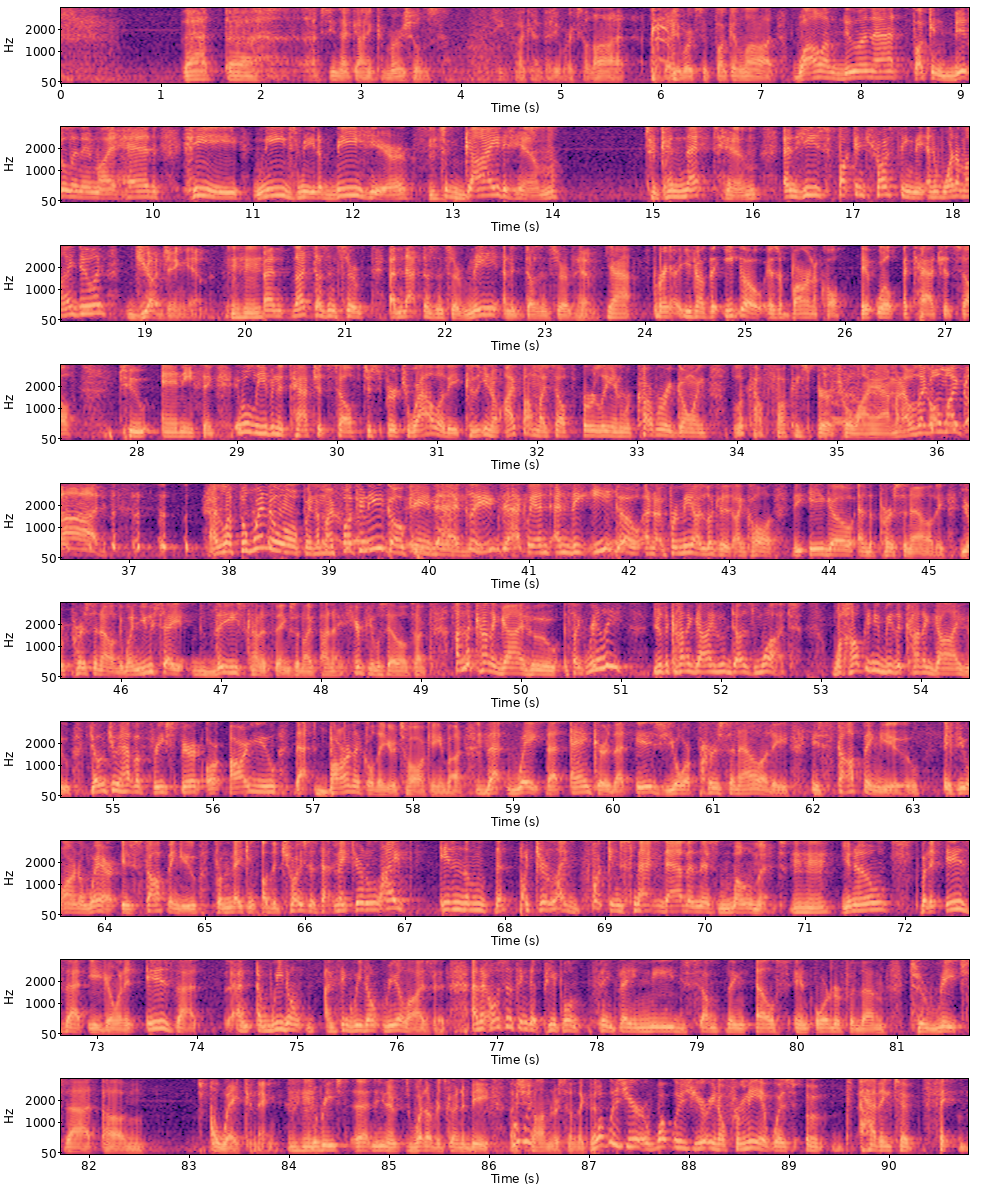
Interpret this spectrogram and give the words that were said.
that uh, I've seen that guy in commercials. He fuck, I bet he works a lot. I bet he works a fucking lot. While I'm doing that, fucking diddling in my head, he needs me to be here to guide him to connect him, and he's fucking trusting me. And what am I doing? Judging him. Mm-hmm. And that doesn't serve. And that doesn't serve me, and it doesn't serve him. Yeah, you know, the ego is a barnacle. It will attach itself to anything. It will even attach itself to spirituality. Because, you know, I found myself early in recovery going, look how fucking spiritual I am. And I was like, oh my God. I left the window open and my fucking ego came in. exactly, exactly. And and the ego, and for me, I look at it, I call it the ego and the personality. Your personality. When you say these kind of things, and I and I hear people say it all the time, I'm the kind of guy who it's like, really, you're the kind of guy who does what? Well, how can you be the kind of guy who don't you have a free spirit, or are you that barnacle that you're talking about? Mm-hmm. That weight, that anchor, that is your personality, is stopping you. If you aren't aware, is stopping you from making other choices that make your life in them that put your life fucking smack dab in this moment. You know? But it is that ego and it is that and, and we don't I think we don't realize it. And I also think that people think they need something else in order for them to reach that um, awakening, to reach uh, you know whatever it's going to be, a shaman or something like that. What was your what was your you know for me it was uh, having to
